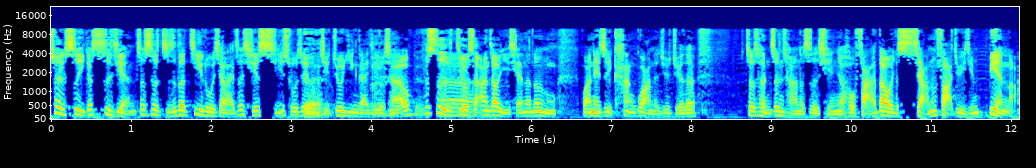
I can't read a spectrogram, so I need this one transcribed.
这是一个事件，这是值得记录下来。这其实习俗这些东西就应该记录下来，而不是就是按照以前的那种观念自己看惯了，就觉得这是很正常的事情，然后反而到想法就已经变了，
